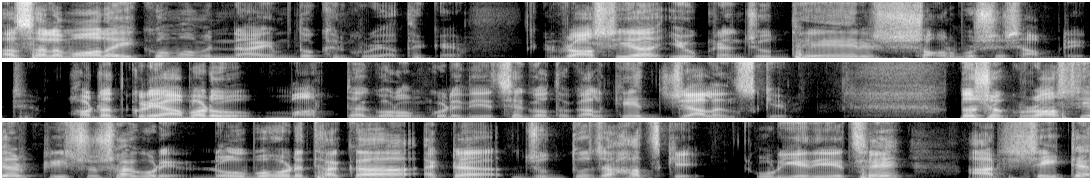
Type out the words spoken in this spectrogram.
আসসালামু আলাইকুম, আমি নাইম দক্ষিণ কোরিয়া থেকে। রাশিয়া ইউক্রেন যুদ্ধের সর্বশেষ আপডেট। হঠাৎ করে আবারও মাঠটা গরম করে দিয়েছে গতকালকে জ্যালেন্সকে। দর্শক, রাশিয়ার কৃষ্ণ সাগরের নৌবহরে থাকা একটা যুদ্ধ জাহাজকে উড়িয়ে দিয়েছে, আর সেইটা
